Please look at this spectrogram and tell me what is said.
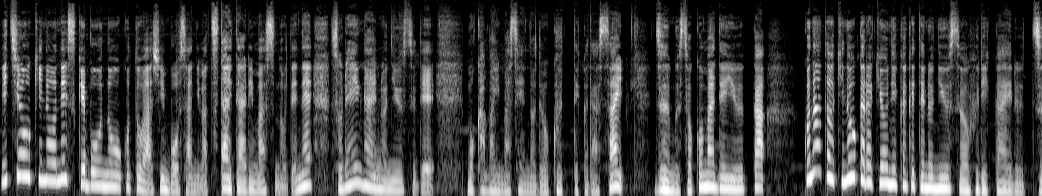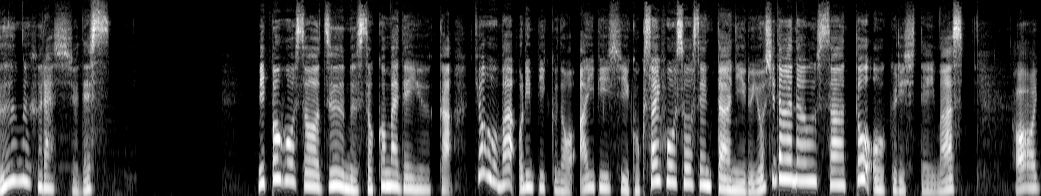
一応昨日ね、スケボーのことは辛坊さんには伝えてありますのでねそれ以外のニュースでも構いませんので送ってください。ズームそこまで言うかこの後は昨日から今日にかけてのニュースを振り返るズームフラッシュです。ニッポン放送ズームそこまで言うか今日はオリンピックの IBC 国際放送センターにいる吉田アナウンサーとお送りしていますはい。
